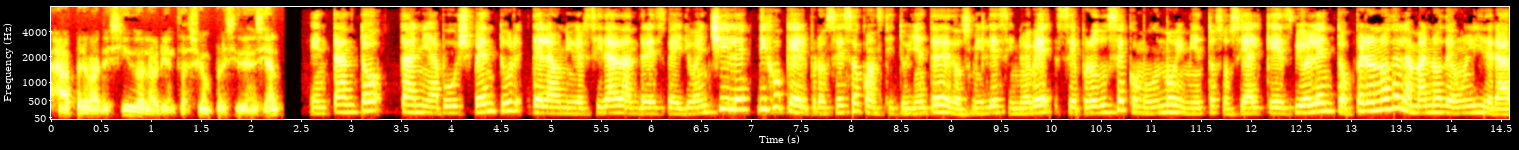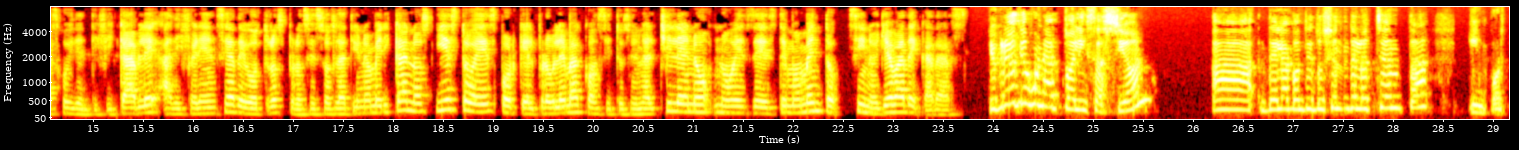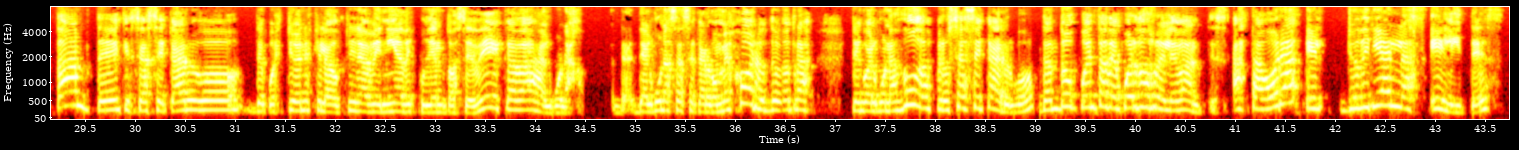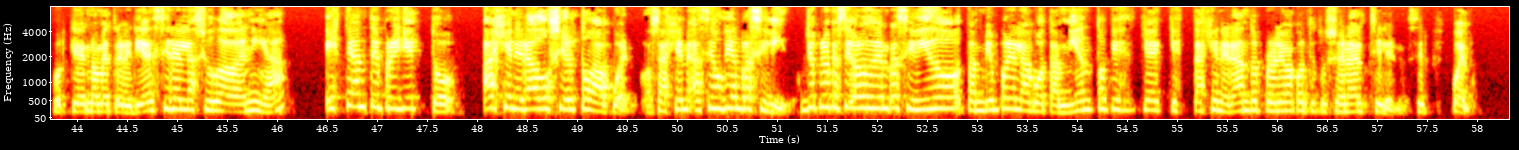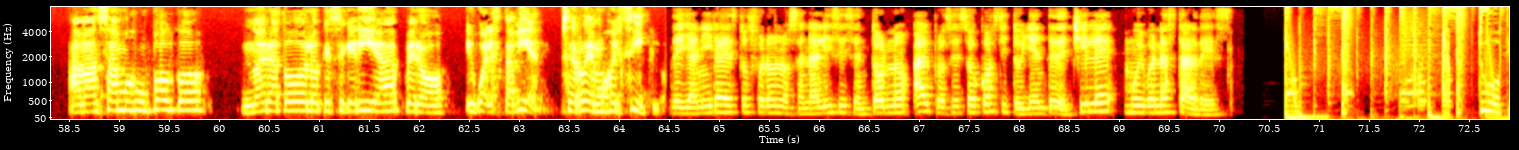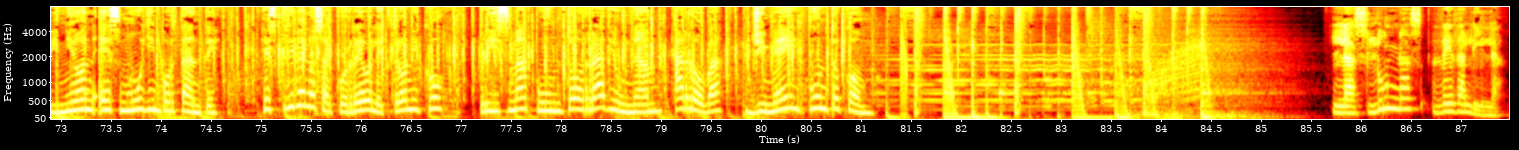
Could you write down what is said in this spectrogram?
ha prevalecido la orientación presidencial. En tanto, Tania Bush Venture, de la Universidad Andrés Bello en Chile, dijo que el proceso constituyente de 2019 se produce como un movimiento social que es violento, pero no de la mano de un liderazgo identificable, a diferencia de otros procesos latinoamericanos, y esto es porque el problema constitucional chileno no es de este momento, sino lleva décadas. Yo creo que es una actualización de la constitución del 80 importante, que se hace cargo de cuestiones que la doctrina venía discutiendo hace décadas, algunas de, algunas se hace cargo mejor, de otras tengo algunas dudas, pero se hace cargo dando cuenta de acuerdos relevantes. Hasta ahora, el, yo diría en las élites, porque no me atrevería a decir en la ciudadanía, este anteproyecto ha generado ciertos acuerdos, o sea, ha sido bien recibido. Yo creo que ha sido bien recibido también por el agotamiento que, que, está generando el problema constitucional chileno. Es decir, bueno, avanzamos un poco, no era todo lo que se quería, pero igual está bien. Cerremos el ciclo. De Yanira, estos fueron los análisis en torno al proceso constituyente de Chile. Muy buenas tardes. Tu opinión es muy importante. Escríbenos al correo electrónico prisma.radiounam@gmail.com. Las lunas de Dalila.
